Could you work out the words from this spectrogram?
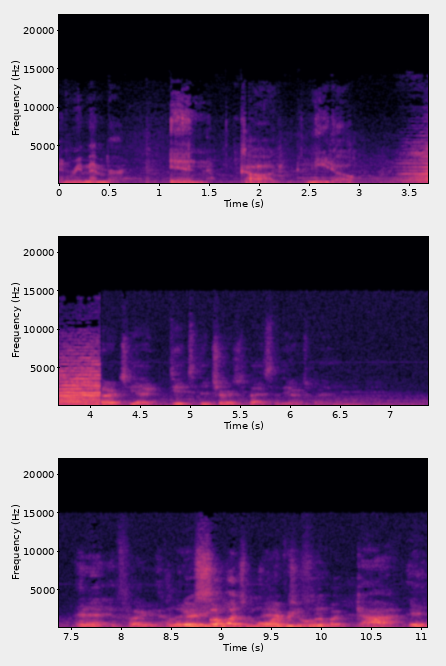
And remember, incognito. arch, yeah, get to the church, pass to the archway. And it, if I, hilarious. There's so much more to it, but God, It,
